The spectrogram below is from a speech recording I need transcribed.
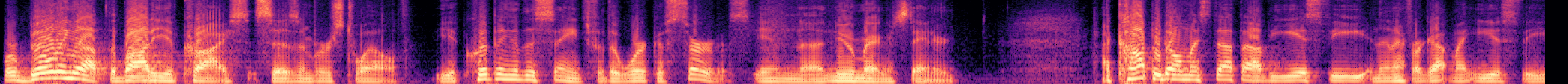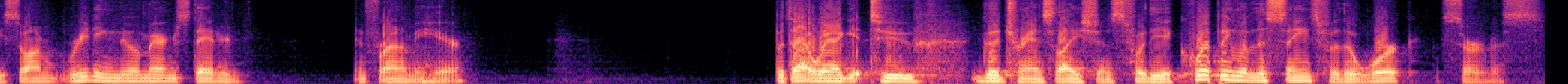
for building up the body of Christ, it says in verse 12. The equipping of the saints for the work of service in uh, New American Standard. I copied all my stuff out of the ESV and then I forgot my ESV, so I'm reading New American Standard in front of me here. But that way I get two good translations for the equipping of the saints for the work of service.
